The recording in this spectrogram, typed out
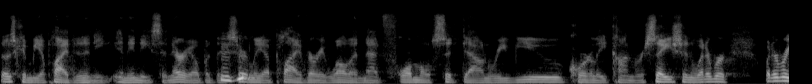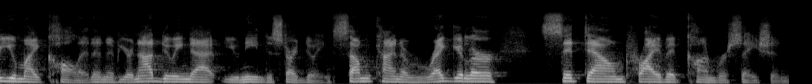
Those can be applied in any in any scenario, but they mm-hmm. certainly apply very well in that formal sit down review, quarterly conversation, whatever whatever you might call it. And if you're not doing that, you need to start doing some kind of regular sit down private conversation.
